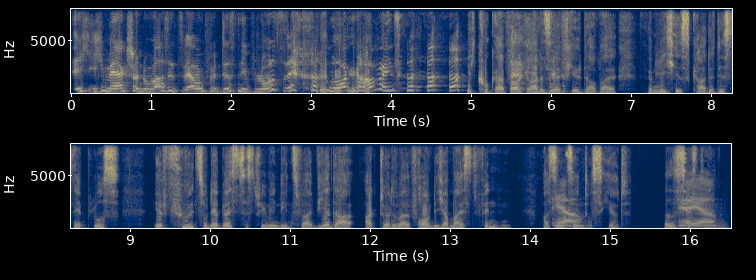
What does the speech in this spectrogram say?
ich, ich merke schon, du machst jetzt Werbung für Disney Plus. Morgen habe ich's. Ich gucke einfach gerade sehr viel da, weil für mich ist gerade Disney Plus gefühlt so der beste Streaming-Dienst, weil wir da aktuell, meine Frau und ich am meisten finden, was Ja. so interessiert. Das ist Ja, das ja. Ding.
